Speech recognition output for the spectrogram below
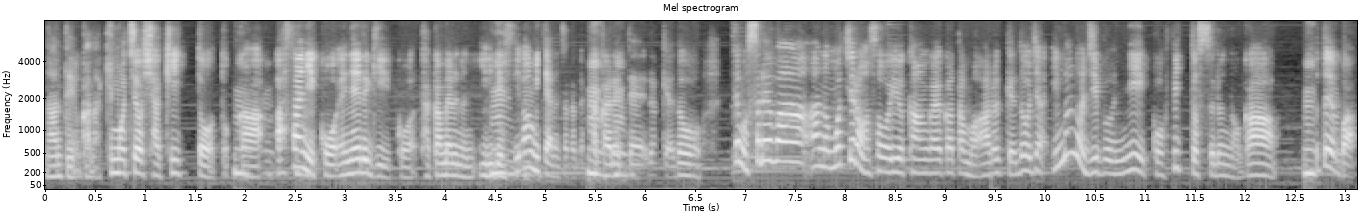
なんていうのかな気持ちをシャキッととか、うんうん、朝にこうエネルギーこう高めるのにいいですよ、みたいなとかで書かれてるけど、うんうん、でもそれはあのもちろんそういう考え方もあるけどじゃあ今の自分にこうフィットするのが例えば、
